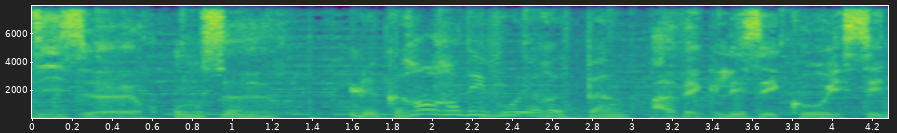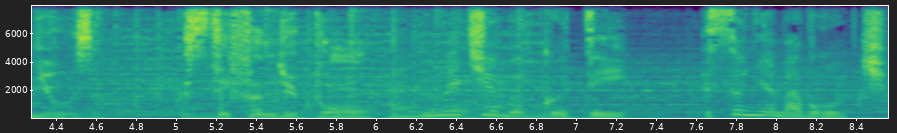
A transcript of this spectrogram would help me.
10h, 11h, Le grand rendez-vous européen. avec les échos et CNews. Stéphane Dupont, Mathieu Boccoté, Sonia Mabrouk.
